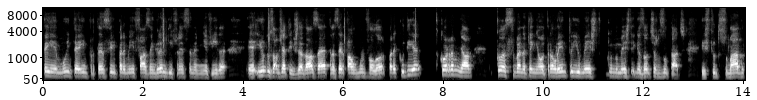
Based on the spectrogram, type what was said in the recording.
têm muita importância e para mim fazem grande diferença na minha vida. Eh, e um dos objetivos da dose é trazer-te algum valor para que o dia te corra melhor com a semana tenha outro alento e o mês, no mês tenhas outros resultados. Isto tudo somado,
